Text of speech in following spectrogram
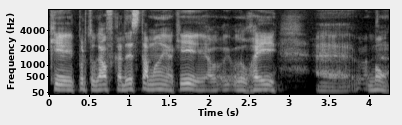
que Portugal fica desse tamanho aqui, o, o rei. É, bom,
